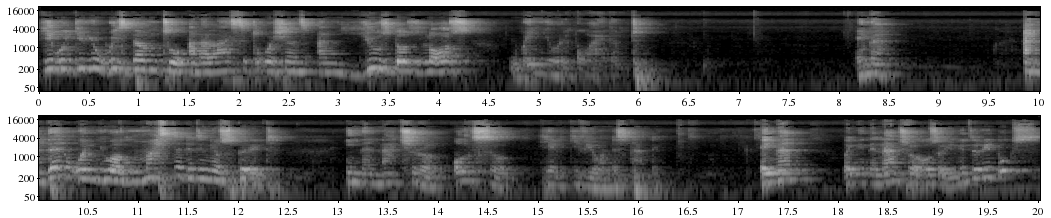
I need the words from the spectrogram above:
He will give you wisdom to analyze situations and use those laws when you require them to. Amen. And then when you have mastered it in your spirit, in the natural also, He'll give you understanding. Amen. But in the natural also, you need to read books.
